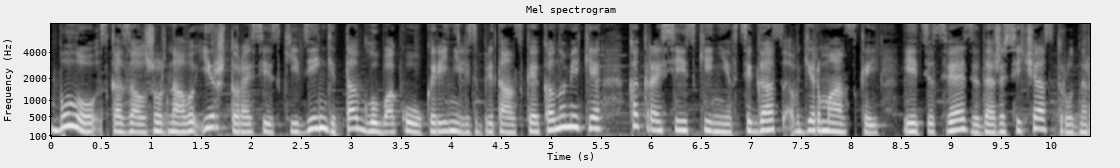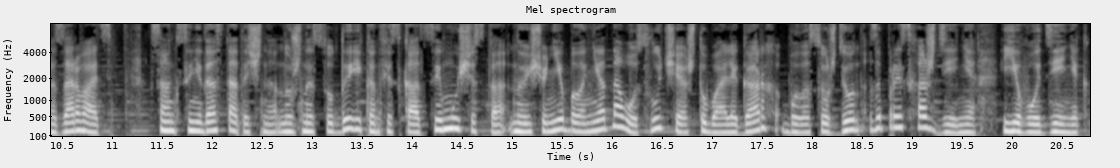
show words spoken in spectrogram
Було сказал журналу ИР, что российские деньги так глубоко укоренились в британской экономике, как российский нефть и газ в германской, и эти связи даже сейчас трудно разорвать. Санкций недостаточно, нужны суды и конфискация имущества, но еще не было ни одного случая, чтобы олигарх был осужден за происхождение его денег.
